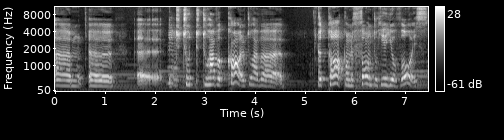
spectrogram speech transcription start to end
um, uh, uh, to, to have a call, to have a, a talk on the phone to hear your voice.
